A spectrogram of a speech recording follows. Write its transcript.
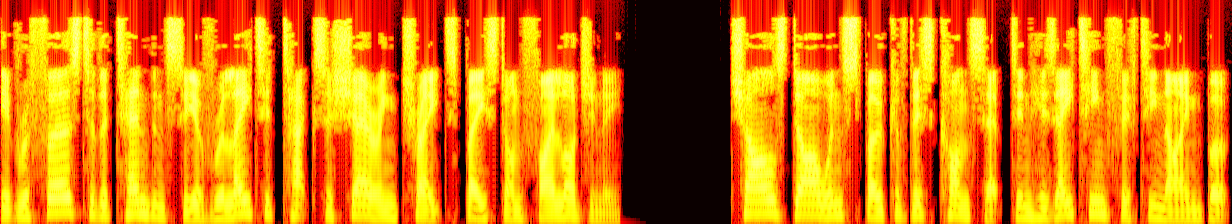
It refers to the tendency of related taxa-sharing traits based on phylogeny. Charles Darwin spoke of this concept in his 1859 book,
